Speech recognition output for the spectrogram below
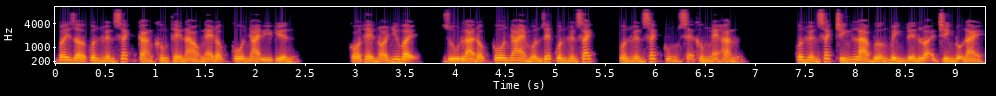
bây giờ quân huyền sách càng không thể nào nghe độc cô nhai ý kiến. Có thể nói như vậy dù là độc cô nhai muốn giết quân huyền sách, quân huyền sách cũng sẽ không nghe hắn. Quân huyền sách chính là bướng bỉnh đến loại trình độ này.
